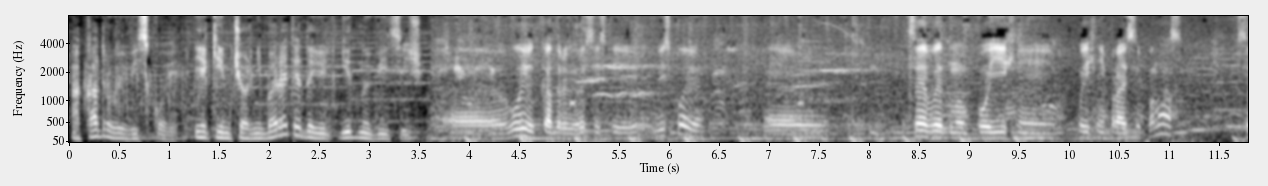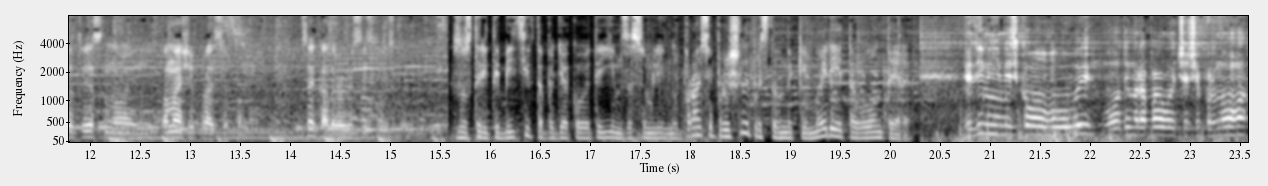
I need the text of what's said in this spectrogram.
а кадрові військові, яким чорні берети дають гідну відсіч. Е, Воюють кадрові російські військові. Це видно по їхній, по їхній праці по нас, соответственно, і по нашій праці по них. Це кадрові російські військові. Зустріти бійців та подякувати їм за сумлінну працю прийшли представники мерії та волонтери. Від імені міського голови Володимира Павловича Чепурного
